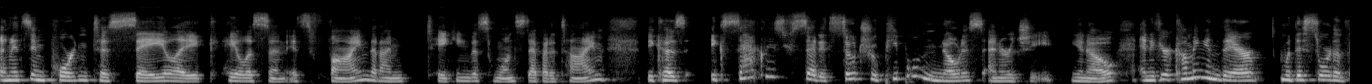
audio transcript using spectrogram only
and it's important to say like hey listen, it's fine that I'm taking this one step at a time because exactly as you said it's so true. People notice energy you know? And if you're coming in there with this sort of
